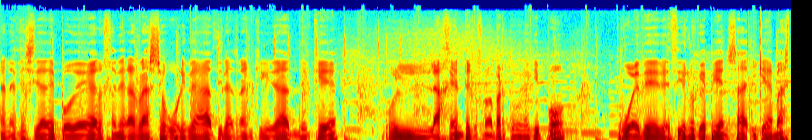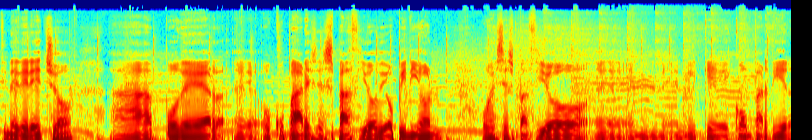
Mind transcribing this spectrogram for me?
La necesidad de poder generar la seguridad y la tranquilidad de que la gente que forma parte de un equipo puede decir lo que piensa y que además tiene derecho a poder eh, ocupar ese espacio de opinión o ese espacio eh, en, el que compartir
